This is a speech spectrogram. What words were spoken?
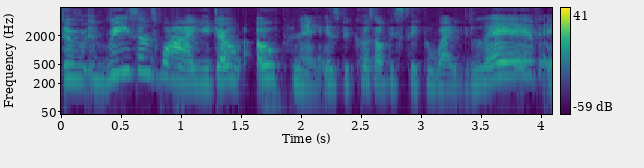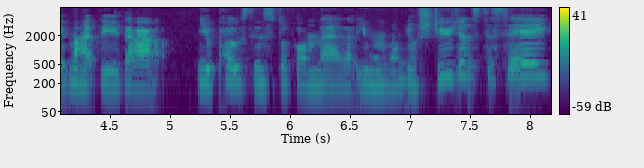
the reasons why you don't open it is because obviously for where you live it might be that you're posting stuff on there that you want your students to see.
